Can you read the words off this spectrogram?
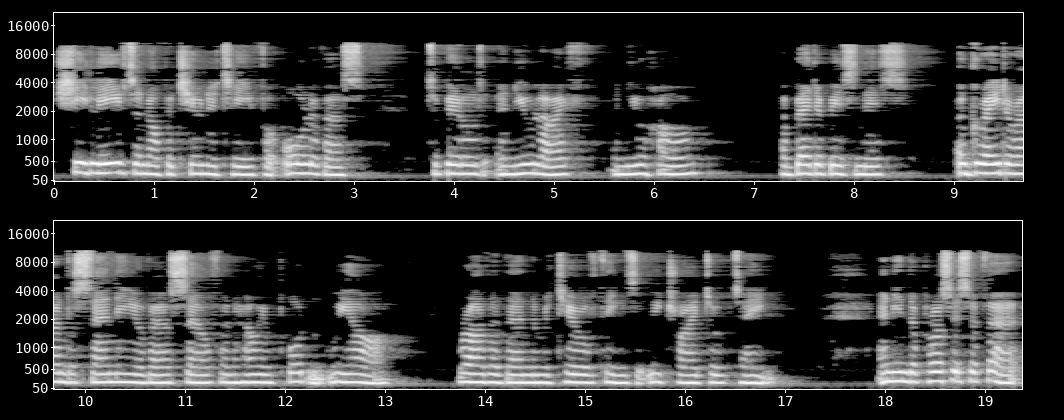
she leaves an opportunity for all of us to build a new life, a new home, a better business, a greater understanding of ourselves and how important we are rather than the material things that we try to obtain. And in the process of that,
